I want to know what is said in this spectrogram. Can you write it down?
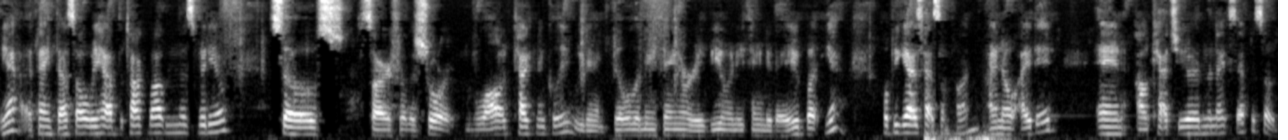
yeah, I think that's all we have to talk about in this video. So sorry for the short vlog. Technically, we didn't build anything or review anything today, but yeah, hope you guys had some fun. I know I did. and I'll catch you in the next episode.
